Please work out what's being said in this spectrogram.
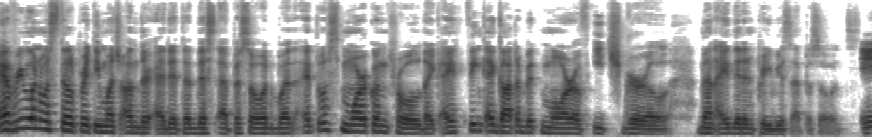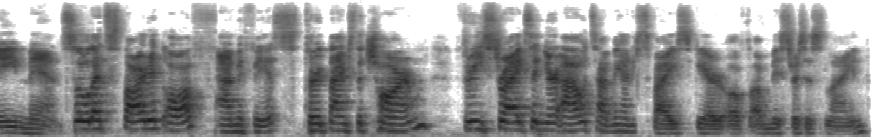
everyone was still pretty much under edited this episode, but it was more controlled. Like I think I got a bit more of each girl than I did in previous episodes. Amen. So let's start it off. Amethyst, third time's the charm. Three strikes and you're out. Sabi nga ni Spice Care of um, Mistress's line.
